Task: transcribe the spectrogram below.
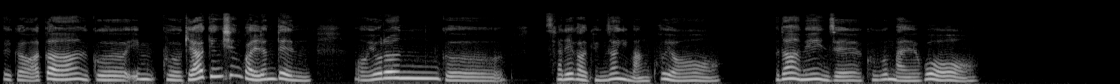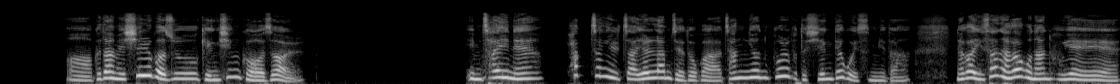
그러니까 아까 그, 임, 그 계약갱신 관련된 어, 요런 그 사례가 굉장히 많고요. 그 다음에 이제 그거 말고 어, 그 다음에 실거주 갱신 거절 임차인의 확정일자 열람제도가 작년 9월부터 시행되고 있습니다. 내가 이사 나가고 난 후에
